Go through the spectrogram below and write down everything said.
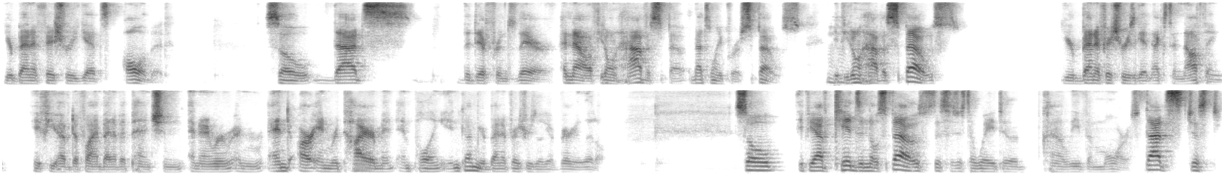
your beneficiary gets all of it. So that's the difference there. And now if you don't have a spouse, and that's only for a spouse. Mm-hmm. If you don't have a spouse, your beneficiaries get next to nothing if you have defined benefit pension and, and, and are in retirement and pulling income, your beneficiaries will get very little. So if you have kids and no spouse, this is just a way to kind of leave them more. So that's just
